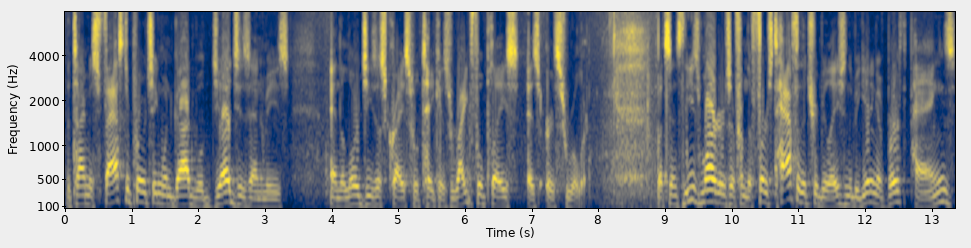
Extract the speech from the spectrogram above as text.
The time is fast approaching when God will judge his enemies, and the Lord Jesus Christ will take his rightful place as earth's ruler. But since these martyrs are from the first half of the tribulation, the beginning of birth pangs,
